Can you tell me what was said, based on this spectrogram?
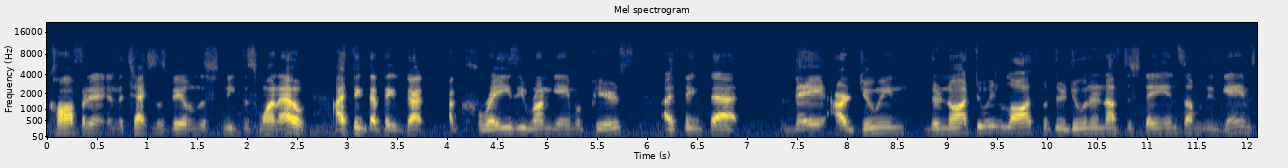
confident in the Texans be able to sneak this one out. I think that they've got a crazy run game with Pierce. I think that they are doing they're not doing lots, but they're doing enough to stay in some of these games.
